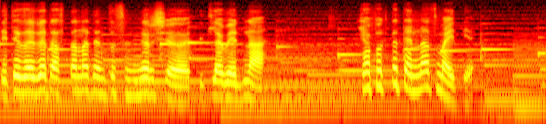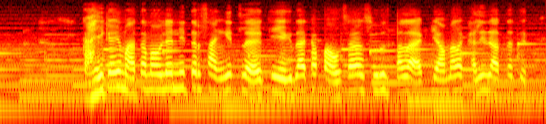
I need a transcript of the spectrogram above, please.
तिथे जगत असताना त्यांचा संघर्ष तिथल्या वेदना ह्या फक्त त्यांनाच माहिती आहे. काही काही माता माऊल्यांनी तर सांगितलं की एकदा का पावसाळा सुरू झाला की आम्हाला खाली जाताच येत नाही.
